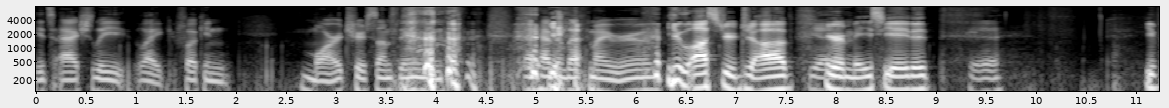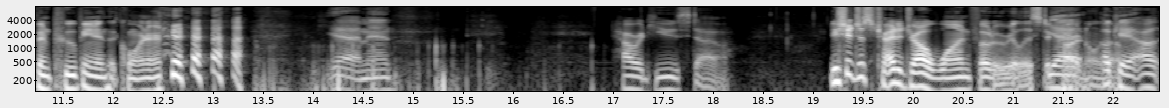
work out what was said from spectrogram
it's actually like fucking March or something. I haven't Yeah. left my room. You lost your job. Yeah, You're emaciated. yeah. You've been pooping in the corner. yeah, man. Howard Hughes style. You should just try to draw one photorealistic cardinal. Though. Okay, I'll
